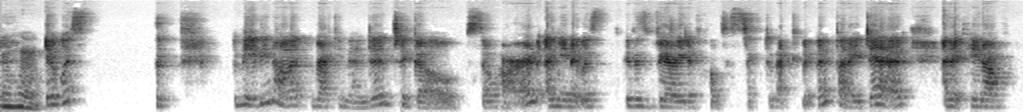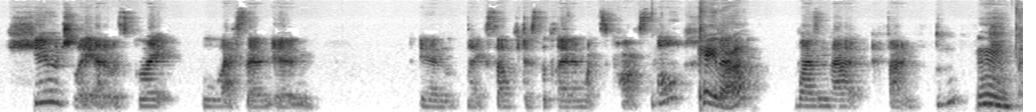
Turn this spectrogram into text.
Mm-hmm. It was maybe not recommended to go so hard. I mean, it was it was very difficult to stick to that commitment, but I did, and it paid off hugely, and it was great lesson in in like self discipline and what's possible. Kayla, wasn't that fun? Mm-hmm. Mm.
